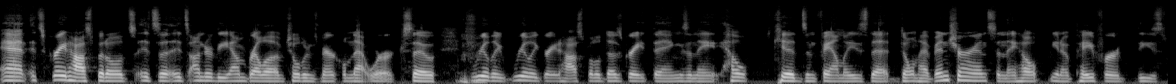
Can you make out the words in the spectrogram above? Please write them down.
and it's a great hospital. It's it's a, it's under the umbrella of Children's Miracle Network, so mm-hmm. really really great hospital. Does great things, and they help kids and families that don't have insurance, and they help you know pay for these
